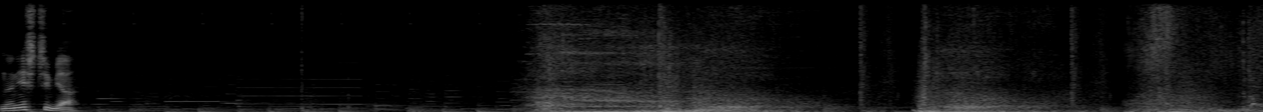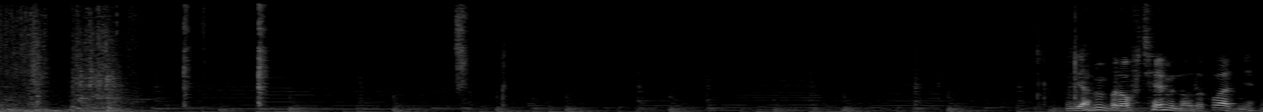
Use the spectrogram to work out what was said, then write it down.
No nie szczymia. Ja bym brał w ciemno, dokładnie.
